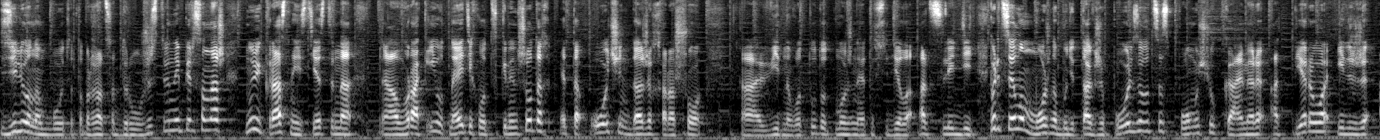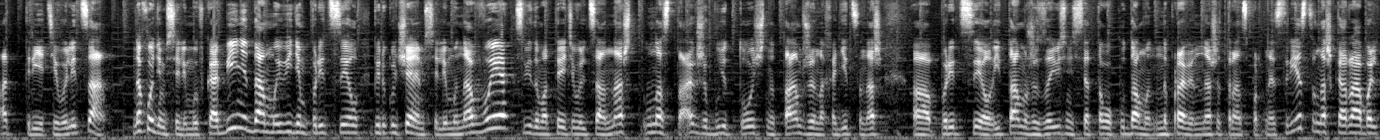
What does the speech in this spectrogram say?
зеленым будет отображаться дружественный персонаж, ну и красный, естественно, а, враг. И вот на этих вот скриншотах это очень даже хорошо а, видно. Вот тут вот можно это все дело отследить. Прицелом можно будет также пользоваться с помощью камеры от первого или же от третьего лица. Находимся ли мы в кабине, да, мы видим прицел. Переключаемся ли мы на V с видом от третьего лица, наш, у нас также будет точно там же находиться наш а, прицел. И там уже в зависимости от того, куда мы направим наше транспортное средство, наш корабль,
